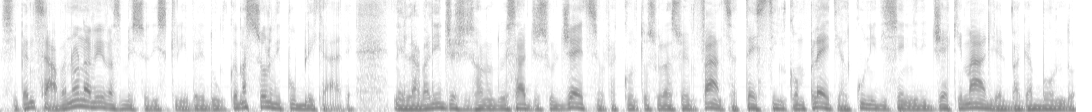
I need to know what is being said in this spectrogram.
si pensava, non aveva smesso di scrivere dunque, ma solo di pubblicare. Nella valigia ci sono due saggi sul jazz, un racconto sulla sua infanzia, testi incompleti, alcuni disegni di Jackie Maglia, il vagabondo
